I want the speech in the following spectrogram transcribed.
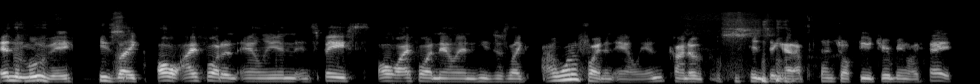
in the movie. He's like, "Oh, I fought an alien in space. Oh, I fought an alien." He's just like, "I want to fight an alien," kind of hinting at a potential future, being like, "Hey,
